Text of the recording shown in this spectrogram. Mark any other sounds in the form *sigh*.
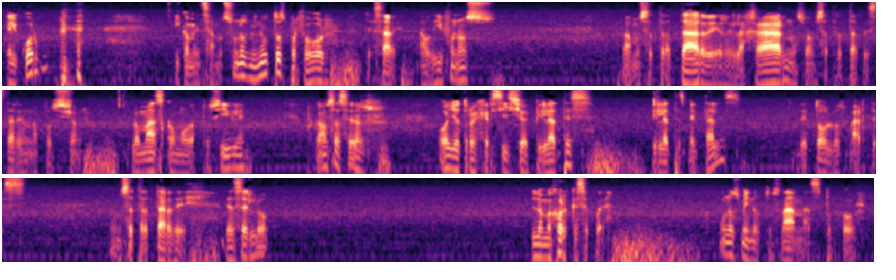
el quórum *laughs* y comenzamos. Unos minutos, por favor, ya saben, audífonos. Vamos a tratar de relajarnos, vamos a tratar de estar en una posición lo más cómoda posible. vamos a hacer hoy otro ejercicio de pilates, pilates mentales, de todos los martes. Vamos a tratar de hacerlo lo mejor que se pueda. Unos minutos nada más, por favor.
